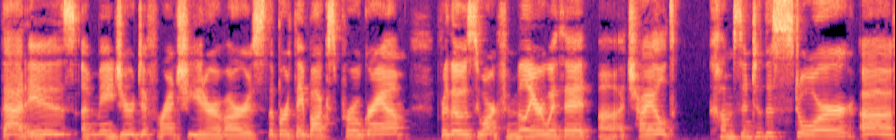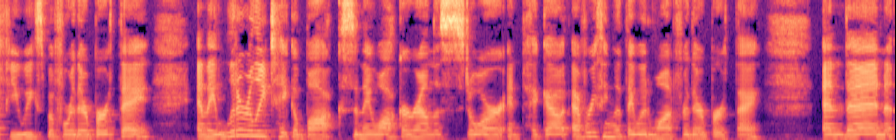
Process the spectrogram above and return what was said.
that is a major differentiator of ours. The birthday box program, for those who aren't familiar with it, uh, a child comes into the store uh, a few weeks before their birthday and they literally take a box and they walk around the store and pick out everything that they would want for their birthday. And then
